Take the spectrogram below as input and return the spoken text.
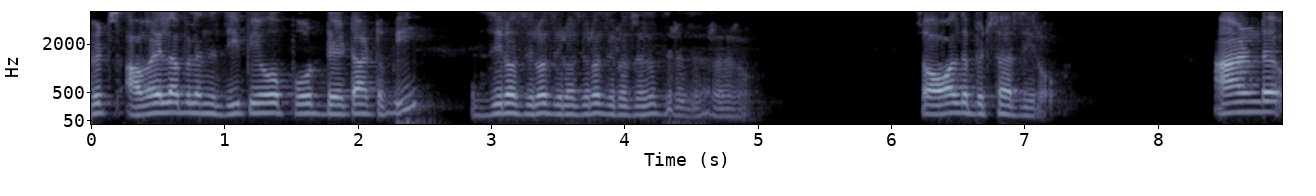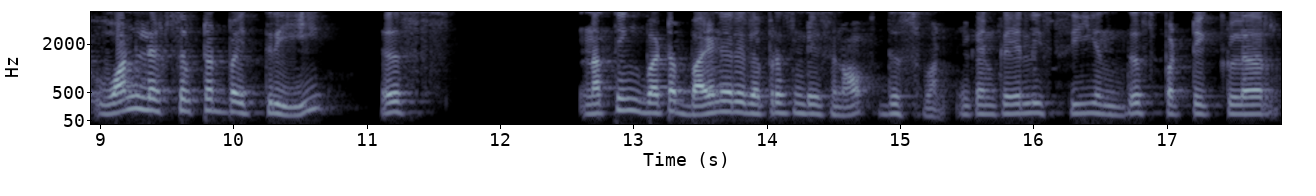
bits available in the GPIO port data to be 0, 0, 0, 0, 0, 0, 0, 0, 0. So all the bits are 0. And 1 left shifted by 3 is nothing but a binary representation of this one. You can clearly see in this particular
